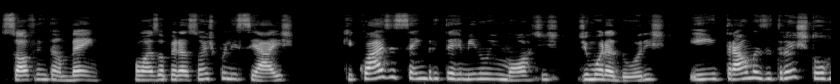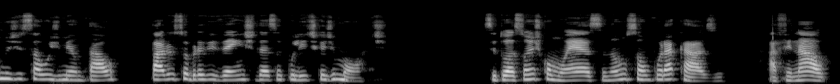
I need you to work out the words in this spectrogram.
Sofrem também com as operações policiais, que quase sempre terminam em mortes de moradores e em traumas e transtornos de saúde mental para os sobreviventes dessa política de morte. Situações como essa não são por acaso. Afinal,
